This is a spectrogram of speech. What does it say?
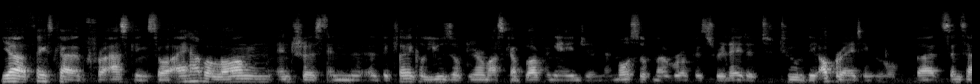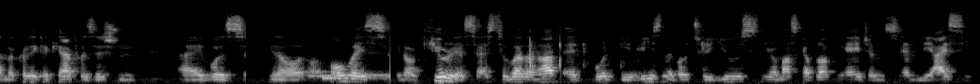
Yeah, thanks, Kyle, for asking. So I have a long interest in uh, the clinical use of neuromuscular blocking agent, and most of my work is related to the operating room. But since I'm a critical care physician, I was, you know, always, you know, curious as to whether or not it would be reasonable to use neuromuscular blocking agents in the ICU.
